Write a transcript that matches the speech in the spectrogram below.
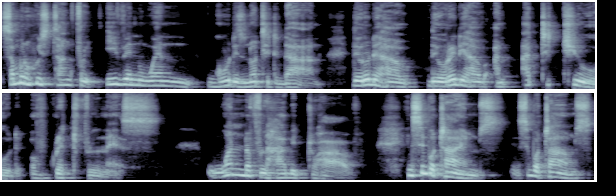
someone who is thankful even when good is not yet done. They already have they already have an attitude of gratefulness. Wonderful habit to have. In simple times, in simple terms,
